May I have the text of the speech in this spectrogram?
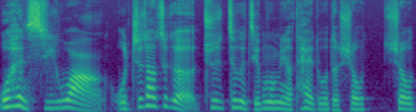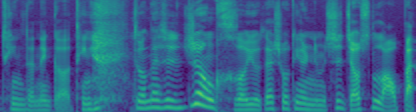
我很希望，我知道这个就是这个节目没有太多的收收听的那个听众，但是任何有在收听的你们是只要是老板，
